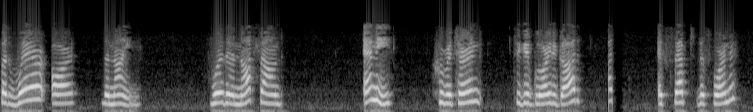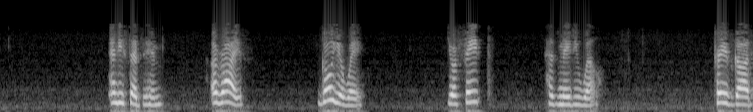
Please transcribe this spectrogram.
But where are the nine? Were there not found any who returned to give glory to God except this foreigner? And he said to him, Arise, go your way. Your faith has made you well. Praise God.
